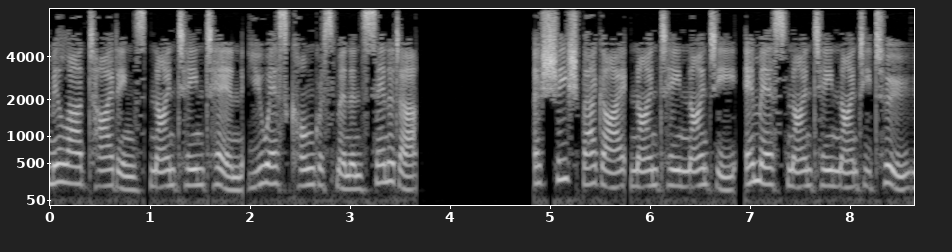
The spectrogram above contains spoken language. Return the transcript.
Millard Tydings 1910 U.S. Congressman and Senator Ashish Bagai 1990, MS 1992,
